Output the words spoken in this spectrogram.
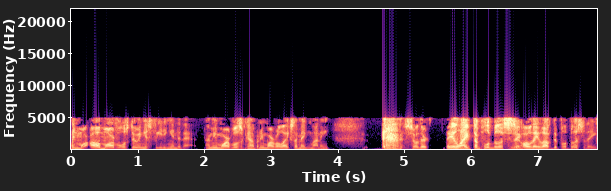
and Mar- all Marvel is doing is feeding into that. I mean, Marvel's a company. Marvel likes to make money, so they're they like the publicity. oh they love the publicity.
